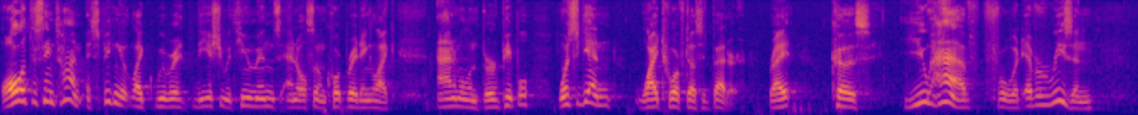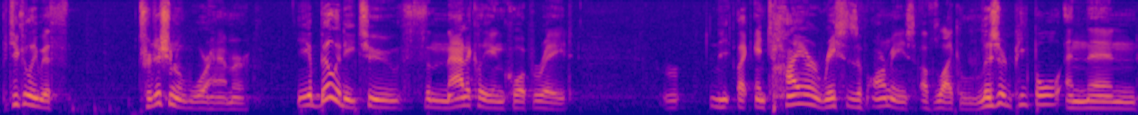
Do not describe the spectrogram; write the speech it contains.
all at the same time. And speaking of like we were the issue with humans and also incorporating like animal and bird people. Once again, White Dwarf does it better, right? Because you have, for whatever reason, particularly with traditional Warhammer, the ability to thematically incorporate like entire races of armies of like lizard people and then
